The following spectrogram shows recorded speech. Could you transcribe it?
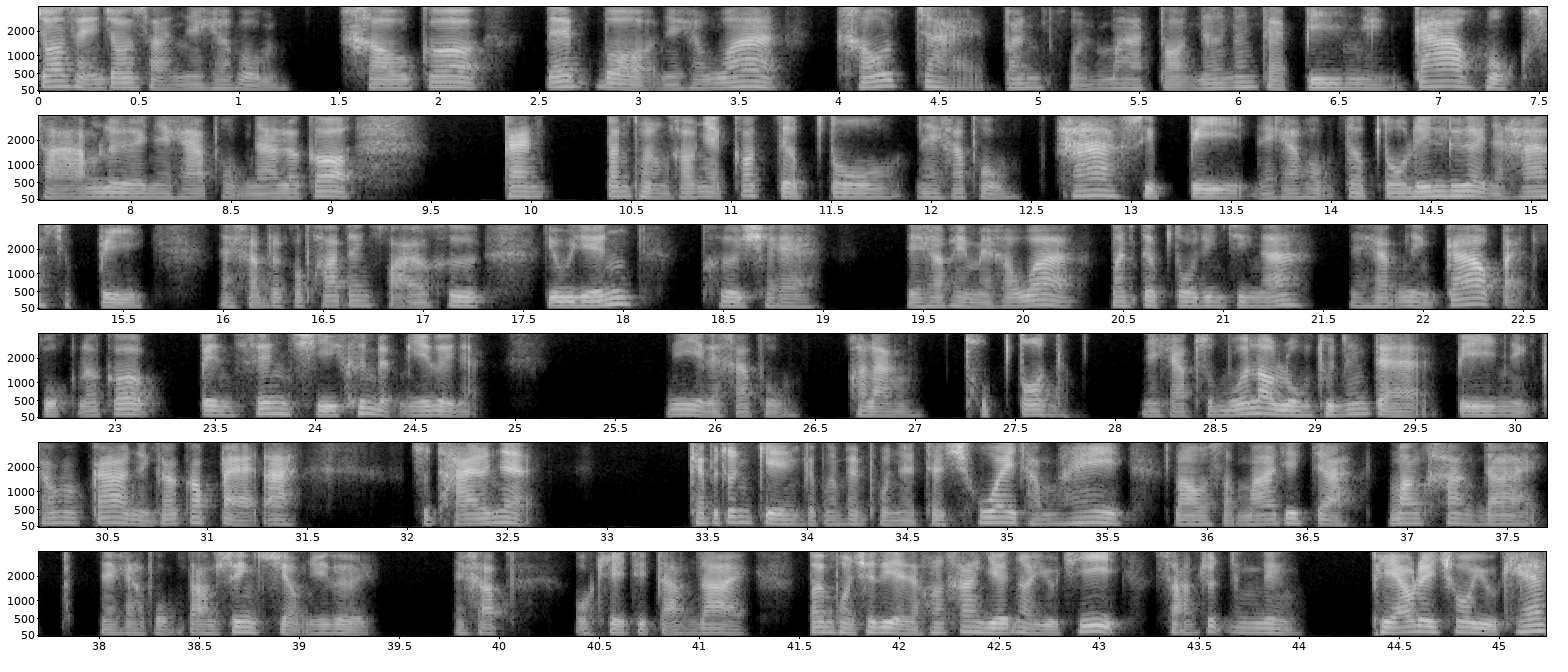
จอห์นสันจอห์นสันนะครับผมเขาก็ได้บอกนะครับว่าเขาจ่ายปันผลมาต่อเนื่องตั้งแต่ปี 1963 เลยนะครับผมนะแล้วก็การปันผลของเขาเนี่ยก็เติบโตนะครับผม50 ปีนะครับผมเติบโตเรื่อยๆนะ50 ปีนะครับแล้วก็ภาพด้านขวาก็คือ dividend per share นะครับเห็นไหมครับว่ามันเติบโตจริงๆนะนะครับ1986 แล้วก็ เป็นเส้นชี้ขึ้นแบบนี้เลยเนี่ย นี่แหละครับผมพลังทบต้นนะครับสมมุติว่าเราลงทุนตั้งแต่ปี 1999 1998 อะ สุดท้ายแล้วเนี่ย capital gain กับเงินปันผลเนี่ยจะช่วยทำให้เราสามารถที่จะมั่งคั่งได้นะครับผมตามเส้นเขียวนี้เลยนะครับโอเค ติดตามได้ปันผลเฉลี่ยค่อนข้างเยอะหน่อยอยู่ที่ 3.11 payout ratio อยู่แค่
